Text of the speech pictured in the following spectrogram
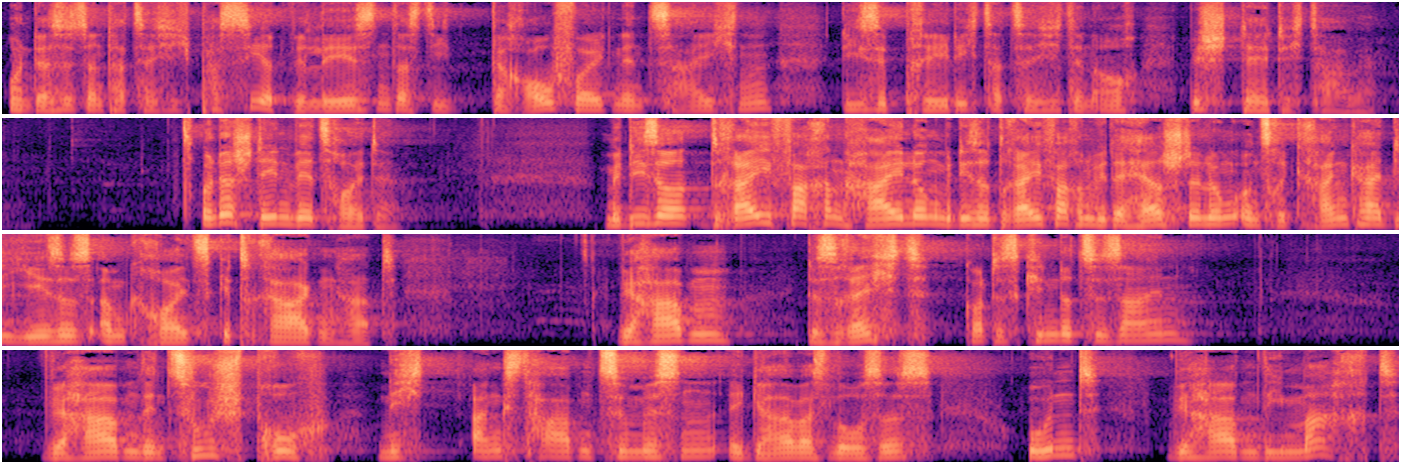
Und das ist dann tatsächlich passiert. Wir lesen, dass die darauffolgenden Zeichen diese Predigt tatsächlich dann auch bestätigt haben. Und da stehen wir jetzt heute. Mit dieser dreifachen Heilung, mit dieser dreifachen Wiederherstellung unserer Krankheit, die Jesus am Kreuz getragen hat. Wir haben das Recht, Gottes Kinder zu sein. Wir haben den Zuspruch, nicht Angst haben zu müssen, egal was los ist. Und wir haben die Macht,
